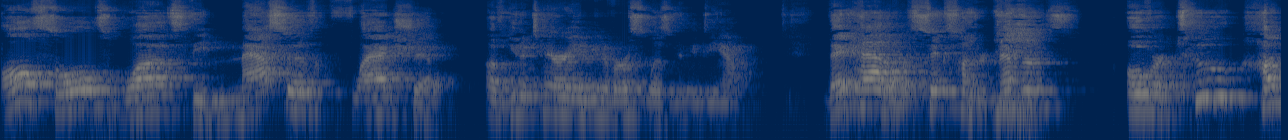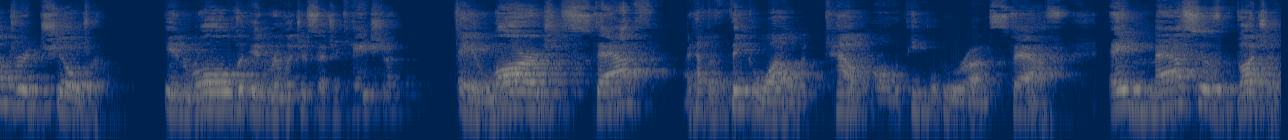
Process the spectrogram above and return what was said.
All Souls was the massive flagship of Unitarian Universalism in Indiana. They had over 600 members, over 200 children enrolled in religious education, a large staff. I'd have to think a while to count all the people who were on staff, a massive budget,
